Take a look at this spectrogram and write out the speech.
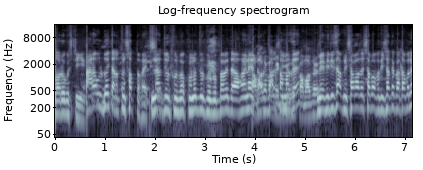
বড় গোষ্ঠী। আর উল্টোই তারা তুমি সত্য পাই না জোরপূর্বক কোনো জোরপূর্বক ভাবে দেওয়া হয় না সমাজে হচ্ছে মাফি দিবে, সমাজে সমাজে- মেফি দিছে আপনি সমাজের সভাপতির সাথে কথা বলেন।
